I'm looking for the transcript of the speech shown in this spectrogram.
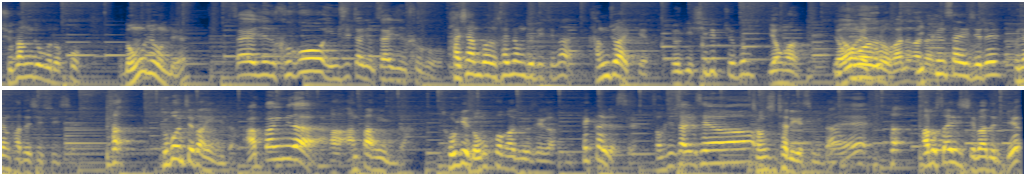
주방도 그렇고 너무 좋은데요? 사이즈도 크고 임실장님 사이즈도 크고. 다시 한번 설명드리지만 강조할게요. 여기 시립주금 영원. 영원으로 가능하다. 이큰 사이즈를 분양 받으실 수 있어요. 자, 두 번째 방입니다. 안방입니다. 아, 안방입니다. 저게 너무 커가지고 제가 헷갈렸어요. 정신 차리세요. 정신 차리겠습니다. 네. 자, 바로 사이즈 재봐드릴게요.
